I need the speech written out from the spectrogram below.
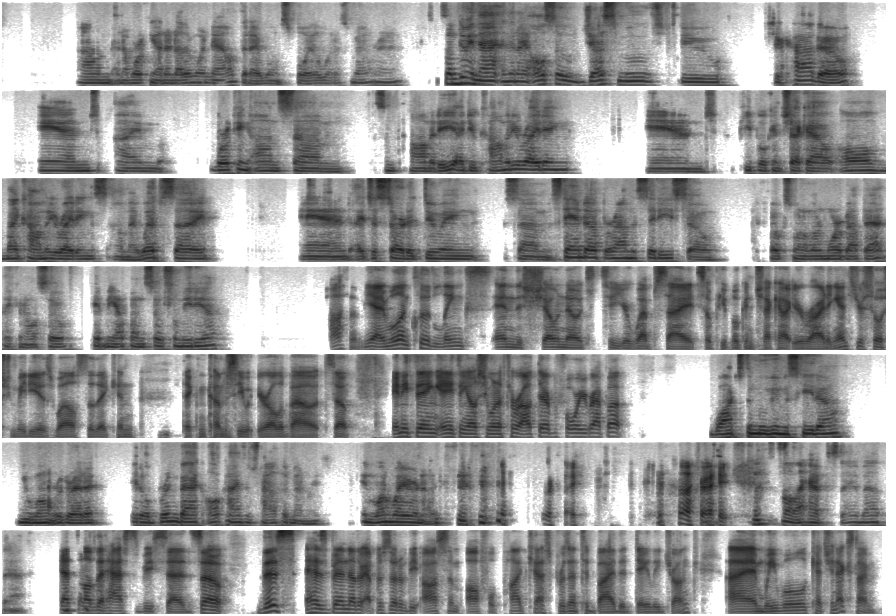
Um, and I'm working on another one now that I won't spoil what it's about right now. So I'm doing that. And then I also just moved to Chicago and I'm working on some some comedy. I do comedy writing, and people can check out all my comedy writings on my website. And I just started doing some stand up around the city. So if folks want to learn more about that, they can also hit me up on social media. Awesome. Yeah. And we'll include links in the show notes to your website so people can check out your writing and to your social media as well so they can they can come see what you're all about. So anything anything else you want to throw out there before we wrap up? Watch the movie Mosquito. You won't regret it. It'll bring back all kinds of childhood memories in one way or another. right. All right. That's all I have to say about that. That's all that has to be said. So this has been another episode of the Awesome Awful podcast presented by the Daily Drunk, uh, and we will catch you next time.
